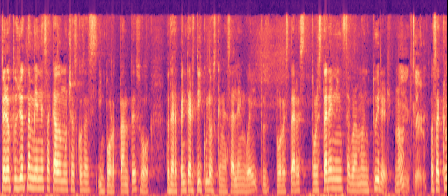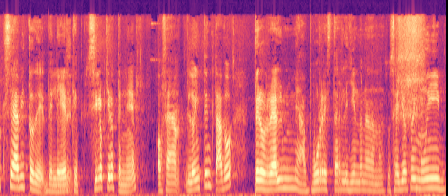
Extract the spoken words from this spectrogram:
Pero pues yo también he sacado muchas cosas importantes o, o de repente artículos que me salen, güey, pues por estar, por estar en Instagram o en Twitter, ¿no? Mm, claro. O sea, creo que ese hábito de, de leer, De- que sí lo quiero tener, o sea, lo he intentado, pero real me aburre estar leyendo nada más. O sea, yo soy muy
